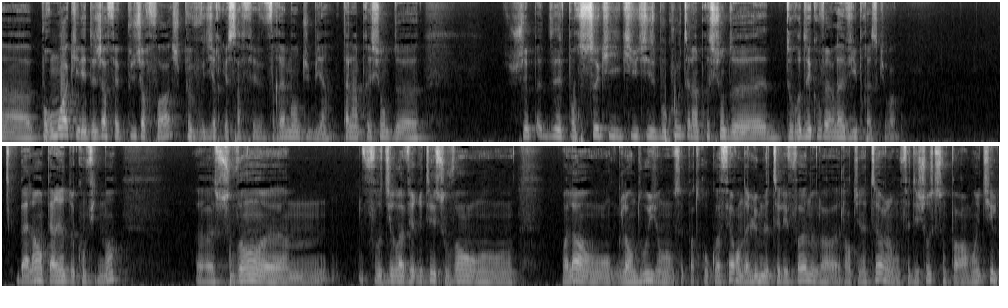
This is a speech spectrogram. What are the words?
Euh, pour moi qui l'ai déjà fait plusieurs fois, je peux vous dire que ça fait vraiment du bien. Tu l'impression de... pour ceux qui, utilisent beaucoup, tu as l'impression de, redécouvrir la vie presque. Vois. Ben là, en période de confinement, euh, souvent, il euh, faut se dire la vérité, souvent on, voilà, on glandouille, on ne sait pas trop quoi faire, on allume le téléphone ou l'ordinateur et on fait des choses qui sont pas vraiment utiles.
